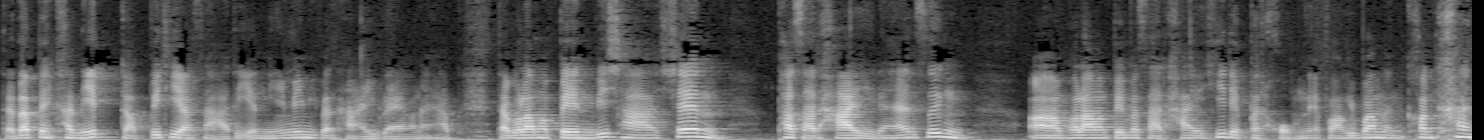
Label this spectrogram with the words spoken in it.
แต่ถ้าเป็นคณิตกับวิทยาศาสตร์ที่อันนี้ไม่มีปัญหาอยู่แล้วนะครับ แต่เวลามาเป็นวิชาเช่นภาษาไทยนะฮะซึ่งอาพอเรามันเป็นภาษาไทยที่เด็กประถมเนี่ยฟอร์มคิดว่ามันค่อนข้าง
